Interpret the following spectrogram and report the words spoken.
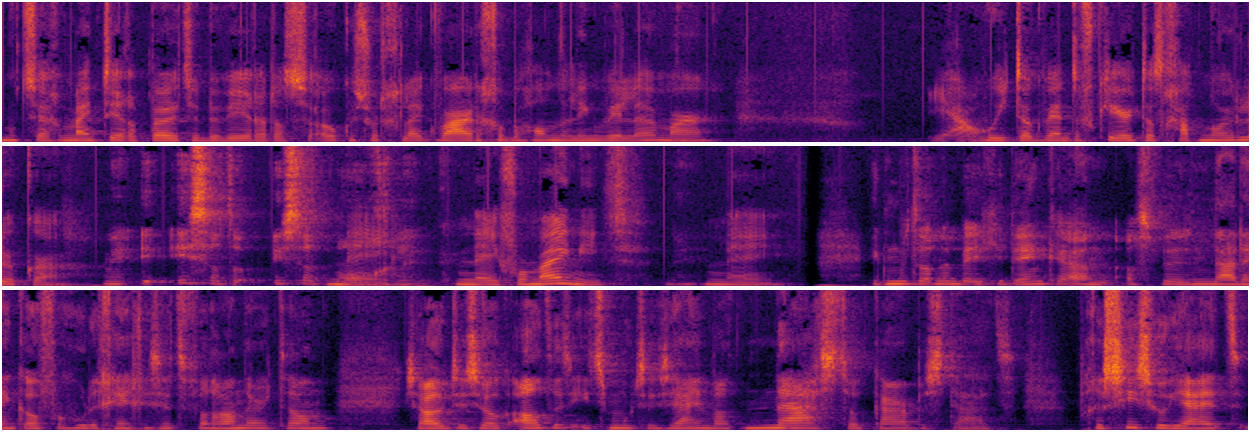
Ik moet zeggen, mijn therapeuten beweren dat ze ook een soort gelijkwaardige behandeling willen, maar ja, hoe je het ook went of keert, dat gaat nooit lukken. Nee, is, dat, is dat Nee. mogelijk? Nee, voor mij niet. Nee. Nee. Ik moet dan een beetje denken aan, als we nadenken over hoe de GGZ verandert, dan zou het dus ook altijd iets moeten zijn wat naast elkaar bestaat. Precies hoe jij het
